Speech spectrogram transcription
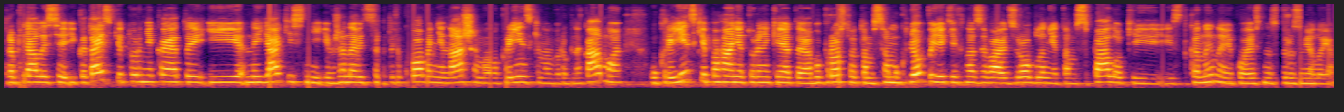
траплялися і китайські турнікети, і неякісні, і вже навіть сертифіковані нашими українськими виробниками українські погані турнікети, або просто там самокльопи, яких називають зроблені там з палок і, і з тканини якоїсь незрозумілої.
